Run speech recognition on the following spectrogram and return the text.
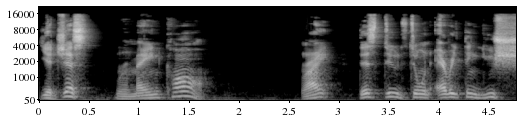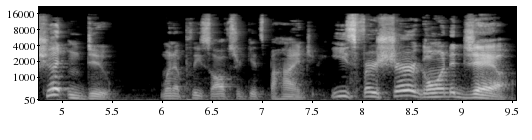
You just remain calm, right? This dude's doing everything you shouldn't do when a police officer gets behind you. He's for sure going to jail,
